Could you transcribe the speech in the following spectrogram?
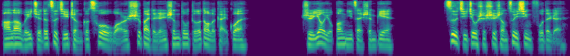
阿拉维觉得自己整个错误而失败的人生都得到了改观。只要有邦尼在身边，自己就是世上最幸福的人，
